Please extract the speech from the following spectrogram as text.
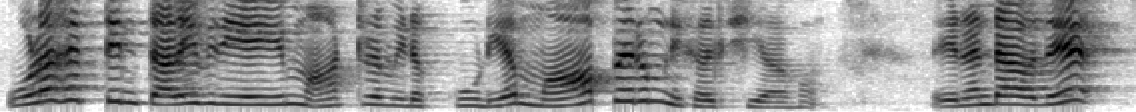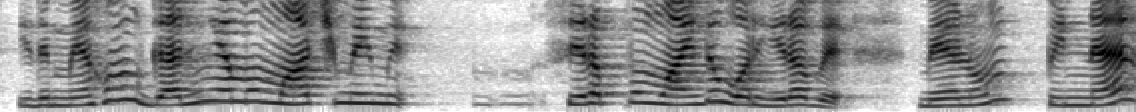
உலகத்தின் தலைவிதியையும் மாற்றவிடக்கூடிய மாபெரும் நிகழ்ச்சியாகும். இரண்டாவது இது மிகவும் கண்ணியமும் ஆட்சிமை சிறப்பும் வாய்ந்த ஒரு இரவு. மேலும் பின்னர்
